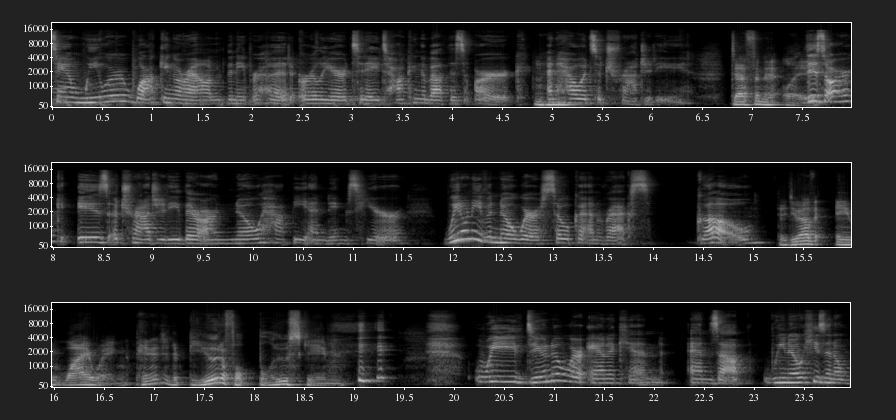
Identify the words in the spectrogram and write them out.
Sam, we were walking around the neighborhood earlier today talking about this arc and mm-hmm. how it's a tragedy. Definitely. This arc is a tragedy. There are no happy endings here. We don't even know where Ahsoka and Rex go. They do have a Y Wing painted in a beautiful blue scheme. We do know where Anakin ends up. We know he's in a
